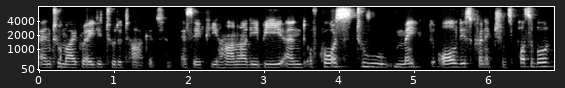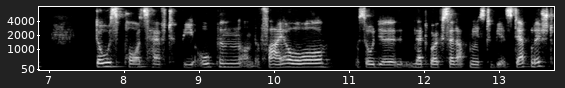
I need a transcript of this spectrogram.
and to migrate it to the target SAP HANA DB. And of course, to make all these connections possible, those ports have to be open on the firewall. So the network setup needs to be established.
